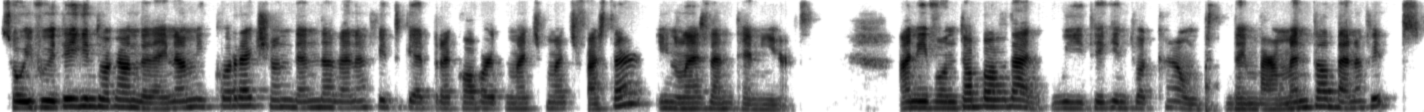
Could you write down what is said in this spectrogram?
So if we take into account the dynamic correction, then the benefits get recovered much, much faster in less than 10 years. And if on top of that, we take into account the environmental benefits,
